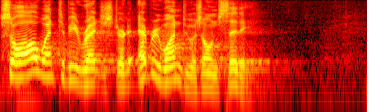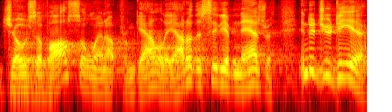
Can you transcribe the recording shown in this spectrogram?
So all went to be registered, every one to his own city. Joseph also went up from Galilee, out of the city of Nazareth, into Judea,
